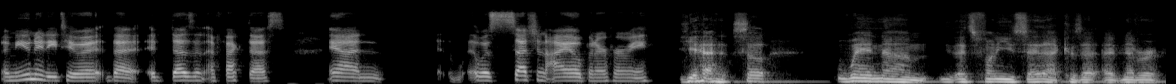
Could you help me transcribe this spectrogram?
immunity to it that it doesn't affect us. And it was such an eye-opener for me. Yeah so when um it's funny you say that because i've never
